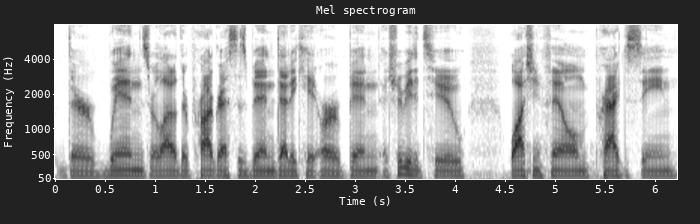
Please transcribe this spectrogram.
their wins or a lot of their progress has been dedicated or been attributed to watching film, practicing,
